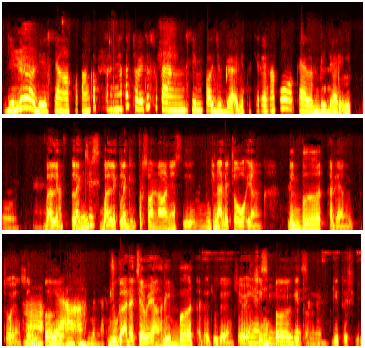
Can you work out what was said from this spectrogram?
gini Iya. loh Dis, yang aku tangkap ternyata cowok itu suka yang simple juga gitu. Kirain aku kayak lebih dari itu. Hmm, Balik oke. lagi balik lagi personalnya sih. Mungkin ada cowok yang ribet, ada yang cowok yang Oh, simple. iya, ah, ah, benar. juga ada cewek yang ribet, ada juga yang cewek yang Iya sih, simple iya gitu. sih. Gitu sih.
